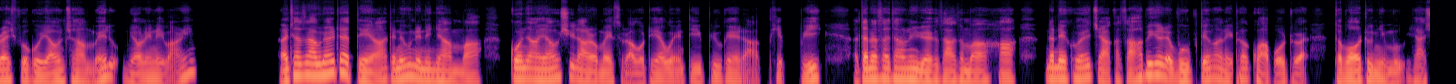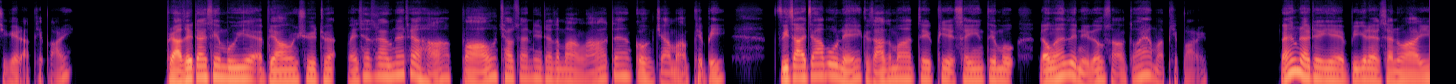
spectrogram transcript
ရက်ဖို့ကိုရောင်းချမယ်လို့မျှော်လင့်နေပါတယ်။မန်ချက်စတာယူနိုက်တက်တင်ဟာတနင်္ဂနွေနေ့ညမှာကွန်ညာရောက်ရှိလာတော့မယ်ဆိုတာကိုတရားဝင်အတည်ပြုခဲ့တာဖြစ်ပြီးအသက်26နှစ်ရွယ်ကစားသမားဟာနှစ်နှစ်ခွဲကြာကစားပြီးခဲ့တဲ့ Wolf တင်းကနေထွက်ခွာဖို့အတွက်သဘောတူညီမှုရရှိခဲ့တာဖြစ်ပါတယ်။ဘရာဇီးတိုက်စစ်မှုရဲ့အပြောင်းအရွှေ့အတွက်မန်ချက်စတာယူနိုက်တက်ဟာပေါင်62.5တန်းကုန်ကြမှာဖြစ်ပြီးဗီဇာကြဖို့နဲ့ကစားသမားတစ်ဖြစ်စိရင်သွင်းမှုလုပ်ငန်းစဉ်တွေလှုပ်ဆောင်သွားရမှာဖြစ်ပါတယ် မန်ယူနိုက်တက်ရဲ့ပြီးခဲ့တဲ့ဇန်နဝါရီ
